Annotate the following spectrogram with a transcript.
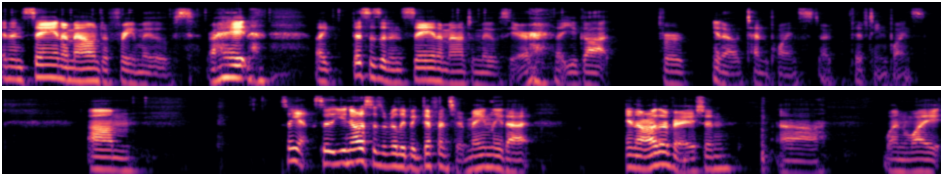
an insane amount of free moves, right? like, this is an insane amount of moves here that you got for, you know, 10 points or 15 points. Um, so yeah, so you notice there's a really big difference here, mainly that in our other variation, uh, when white,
